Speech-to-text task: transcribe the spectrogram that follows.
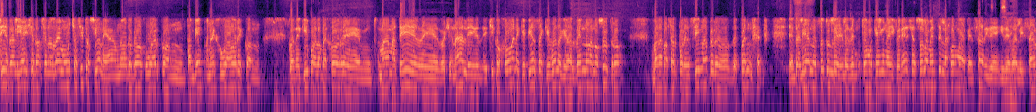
Sí, en realidad y se nos, se nos dan muchas situaciones. ¿ah? Nos ha tocado jugar con también con hay jugadores con, con equipos a lo mejor eh, más amateur, eh, regionales, de chicos jóvenes que piensan que bueno que al vernos a nosotros van a pasar por encima, pero después en realidad nosotros les les demostramos que hay una diferencia solamente en la forma de pensar y de, y de realizar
